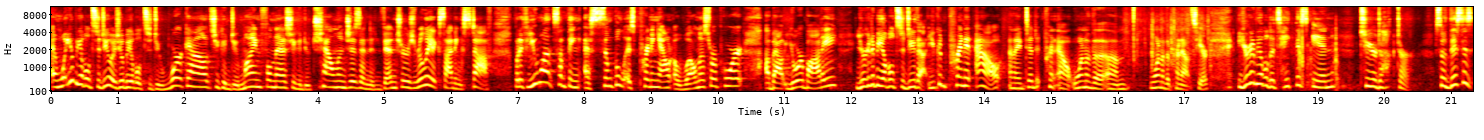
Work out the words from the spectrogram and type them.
And what you'll be able to do is you'll be able to do workouts, you can do mindfulness, you can do challenges and adventures, really exciting stuff. But if you want something as simple as printing out a wellness report about your body, you're gonna be able to do that. You can print it out, and I did print out one of the, um, one of the printouts here. You're gonna be able to take this in to your doctor. So this is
